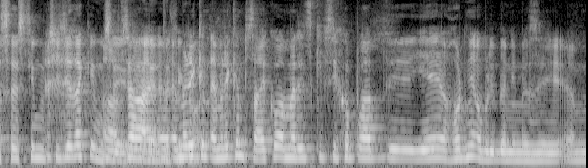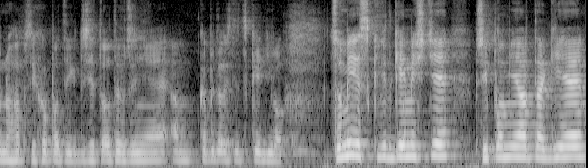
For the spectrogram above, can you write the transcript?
se s tím určitě taky musí no, třeba American, American Psycho, americký psychopat je hodně oblíbený mezi mnoha psychopaty, když je to otevřeně kapitalistické dílo. Co mi Squid Game ještě připomněl, tak je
